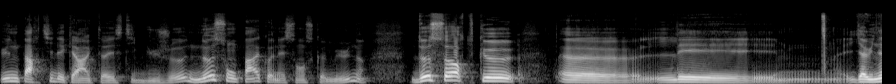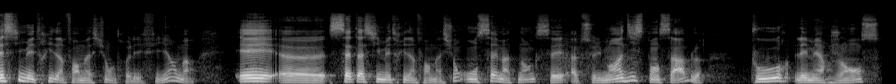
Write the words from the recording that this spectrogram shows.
une partie des caractéristiques du jeu ne sont pas connaissances communes, de sorte que les... il y a une asymétrie d'information entre les firmes, et euh, cette asymétrie d'information, on sait maintenant que c'est absolument indispensable pour l'émergence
